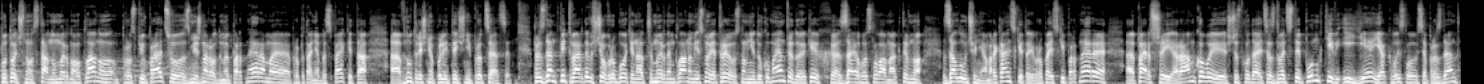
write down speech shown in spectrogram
поточного стану мирного плану про співпрацю з міжнародними партнерами, про питання безпеки та е, внутрішньополітичні процеси. Президент підтвердив, що в роботі над мирним планом існує три основні документи, до яких, е, за його словами, активно залучені американські та європейські партнери. Е, Перший рамковий, що складається з 20 пунктів, і є, як висловився президент,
